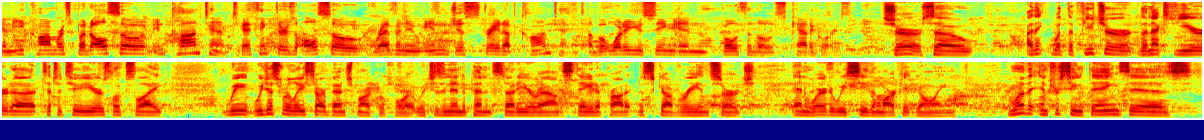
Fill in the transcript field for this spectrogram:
in e commerce, but also in content? I think there's also revenue in just straight up content. But what are you seeing in both of those categories? Sure. So I think what the future, the next year to, to, to two years looks like. We, we just released our benchmark report, which is an independent study around the state of product discovery and search and where do we see the market going. And one of the interesting things is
